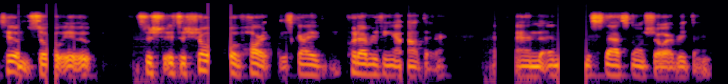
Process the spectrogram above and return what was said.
Two. So it, it's a it's a show of heart. This guy put everything out there, and and the stats don't show everything.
